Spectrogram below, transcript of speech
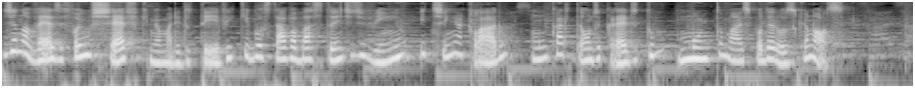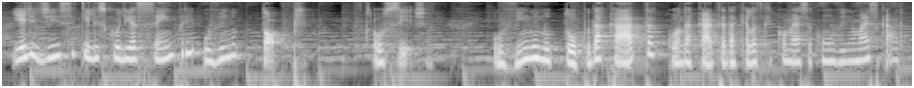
Genovese foi um chefe que meu marido teve que gostava bastante de vinho e tinha, claro, um cartão de crédito muito mais poderoso que o nosso. E ele disse que ele escolhia sempre o vinho top, ou seja, o vinho no topo da carta, quando a carta é daquelas que começa com o vinho mais caro.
